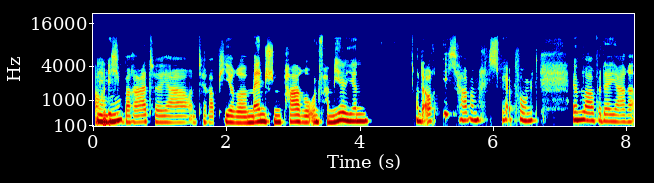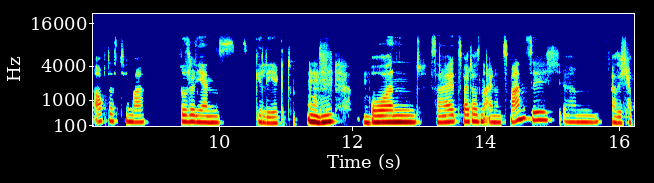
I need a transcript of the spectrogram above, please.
auch mhm. ich berate ja und therapiere Menschen, Paare und Familien. Und auch ich habe meinen Schwerpunkt im Laufe der Jahre auf das Thema Resilienz gelegt. Mhm. Mhm. Und seit 2021, ähm, also ich habe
